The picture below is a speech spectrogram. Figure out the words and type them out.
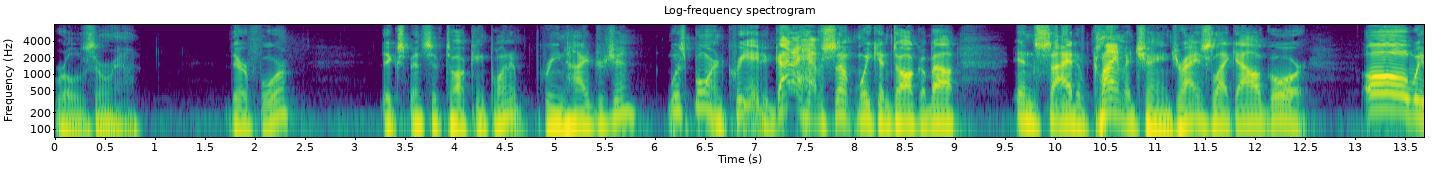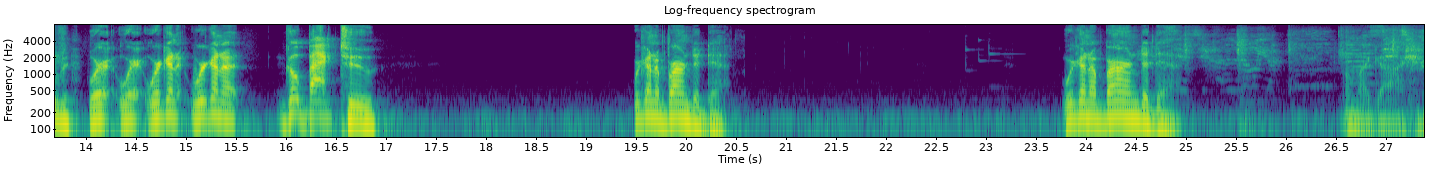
rolls around. Therefore, the expensive talking point of green hydrogen was born, created. Got to have something we can talk about inside of climate change, right? It's like Al Gore. Oh, we've we're we're we're gonna we're gonna go back to we're gonna burn to death. We're gonna burn to death. Oh my gosh.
